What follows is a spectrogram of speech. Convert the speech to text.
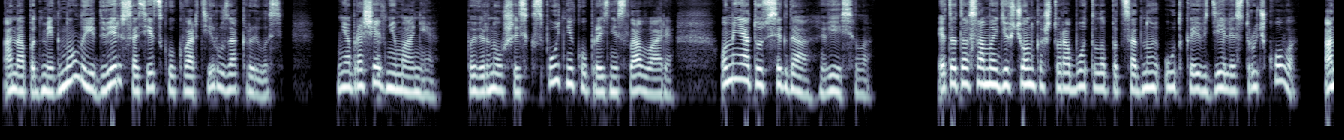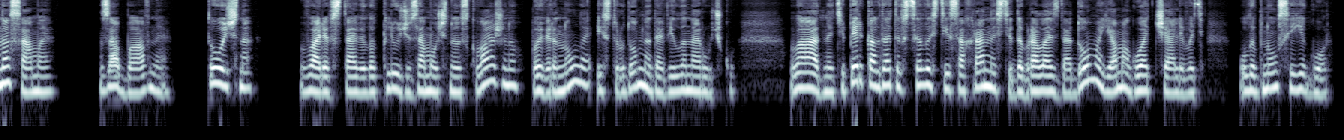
Она подмигнула, и дверь в соседскую квартиру закрылась. «Не обращай внимания», — повернувшись к спутнику, произнесла Варя. «У меня тут всегда весело». «Это та самая девчонка, что работала подсадной уткой в деле Стручкова? Она самая. Забавная. Точно». Варя вставила ключ в замочную скважину, повернула и с трудом надавила на ручку. «Ладно, теперь, когда ты в целости и сохранности добралась до дома, я могу отчаливать», — улыбнулся Егор.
